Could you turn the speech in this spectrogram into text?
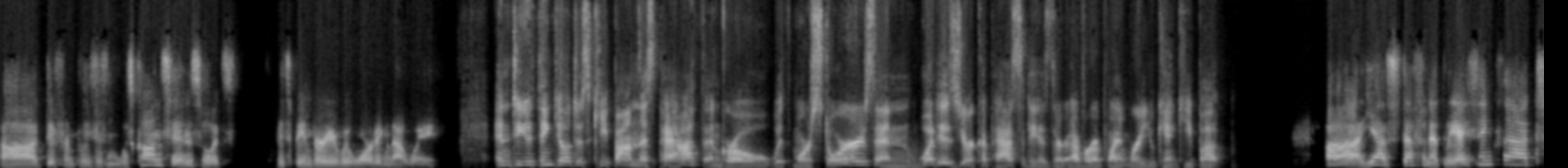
uh, different places in Wisconsin. So it's it's been very rewarding that way. And do you think you'll just keep on this path and grow with more stores? And what is your capacity? Is there ever a point where you can't keep up? Uh, yes, definitely. I think that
